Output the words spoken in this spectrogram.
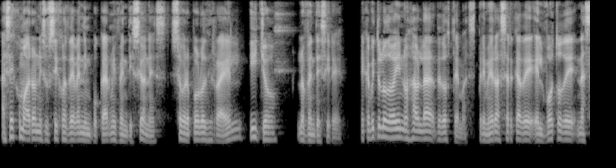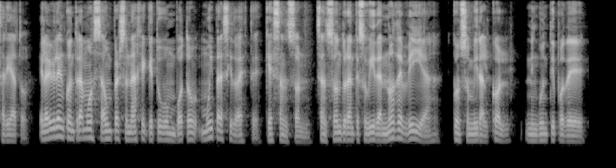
Así es como Aarón y sus hijos deben invocar mis bendiciones sobre el pueblo de Israel, y yo los bendeciré. El capítulo de hoy nos habla de dos temas. Primero acerca del el voto de Nazareato. En la Biblia encontramos a un personaje que tuvo un voto muy parecido a este, que es Sansón. Sansón durante su vida no debía consumir alcohol, ningún tipo de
